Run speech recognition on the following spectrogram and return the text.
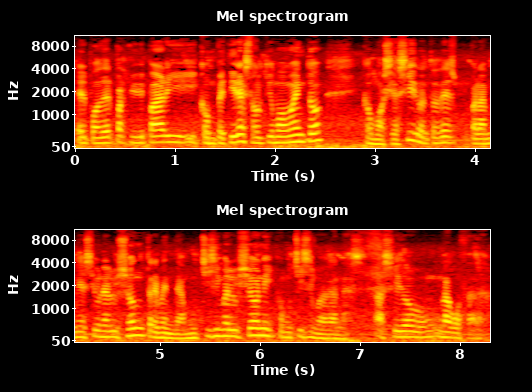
el poder participar y, y competir hasta el último momento, como así ha sido. Entonces, para mí ha sido una ilusión tremenda, muchísima ilusión y con muchísimas ganas. Ha sido una gozada.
